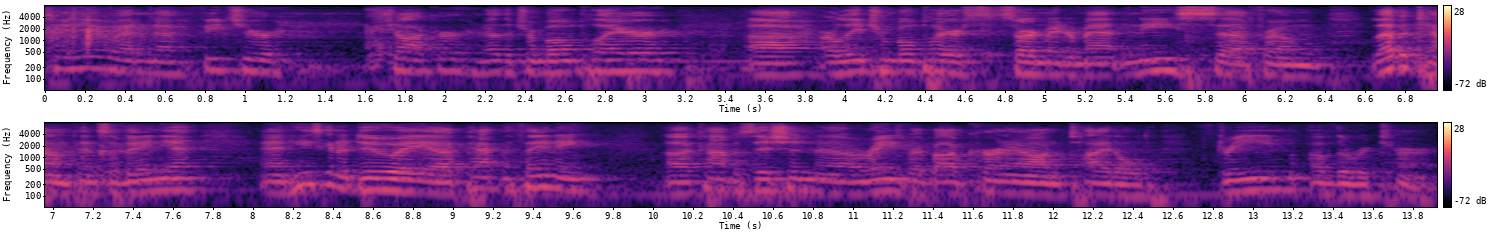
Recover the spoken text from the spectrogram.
continue and uh, feature Shocker, another trombone player. Uh, our lead trombone player is Sergeant Major Matt Neese uh, from Levittown, Pennsylvania, and he's going to do a uh, Pat Metheny uh, composition uh, arranged by Bob Curnow entitled Dream of the Return.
